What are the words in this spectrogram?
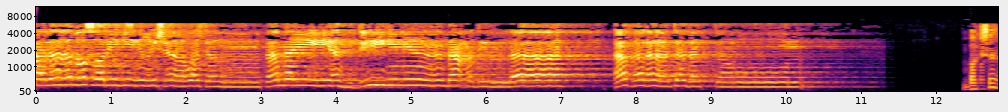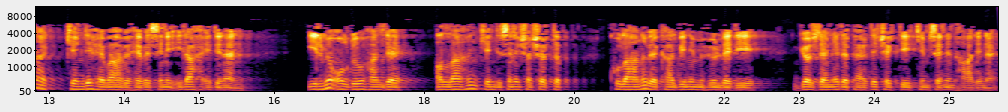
عَلَى بَصَرِهِ غِشَاوَةً فَمَنْ يَهْدِيهِ مِنْ بَعْدِ اللّٰهِ أَفَلَا تَذَكَّرُونَ Baksana kendi heva ve hevesini ilah edinen, ilmi olduğu halde Allah'ın kendisini şaşırtıp, kulağını ve kalbini mühürlediği, gözlerine de perde çektiği kimsenin haline,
